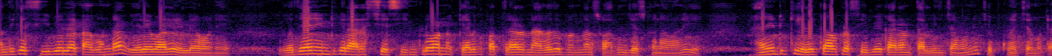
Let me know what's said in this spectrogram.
అందుకే సిబిఐలో కాకుండా వేరే వాళ్ళు వెళ్ళామని. ఉదయం ఇంటికి వెళ్ళి అరెస్ట్ చేసి ఇంట్లో ఉన్న కీలక పత్రాలు నగదు బంగారం స్వాధీనం చేసుకున్నామని అన్నిటికీ హెలికాప్టర్లో సిబిఐ కారాన్ని తరలించామని చెప్పుకుని వచ్చారన్నమాట.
